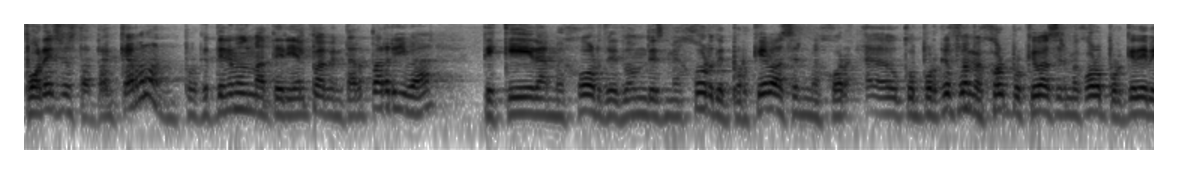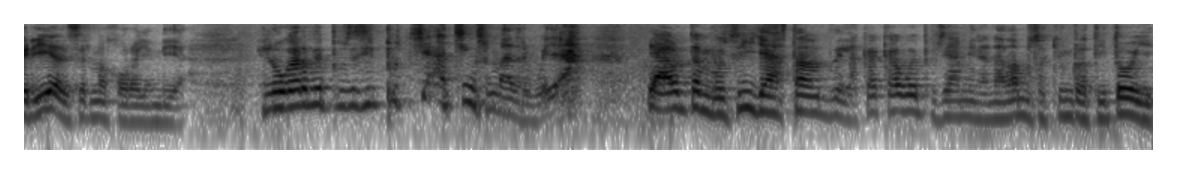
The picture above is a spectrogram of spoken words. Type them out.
Por eso está tan cabrón, porque tenemos material para aventar para arriba de qué era mejor, de dónde es mejor, de por qué va a ser mejor, eh, o por qué fue mejor, por qué va a ser mejor, o por qué debería de ser mejor hoy en día. En lugar de pues decir, pues ya, ching su madre, güey, ya. Ya ahorita, pues sí, ya está de la caca, güey, pues ya, mira, nadamos aquí un ratito y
